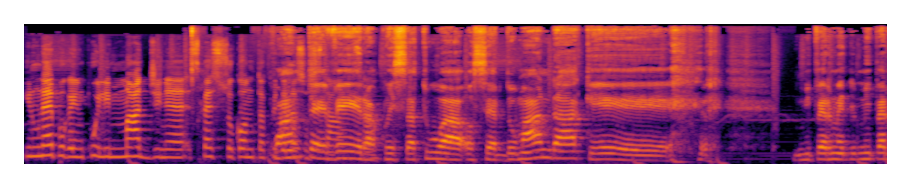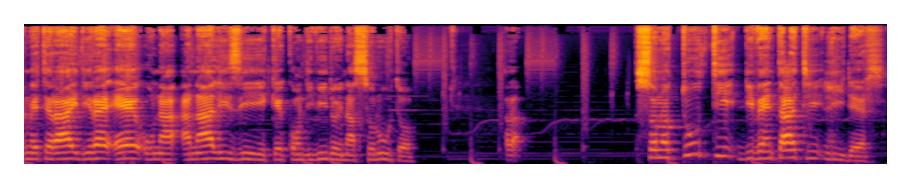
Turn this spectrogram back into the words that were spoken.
in un'epoca in cui l'immagine spesso conta più Quanto della sostanza? è vera questa tua osser- domanda che mi, permet- mi, permetterai di dire è un'analisi che condivido in assoluto. Allora, sono tutti diventati leaders.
